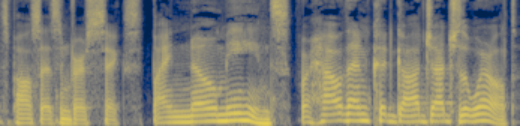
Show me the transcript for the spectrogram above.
As Paul says in verse 6, By no means, for how then could God judge the world?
